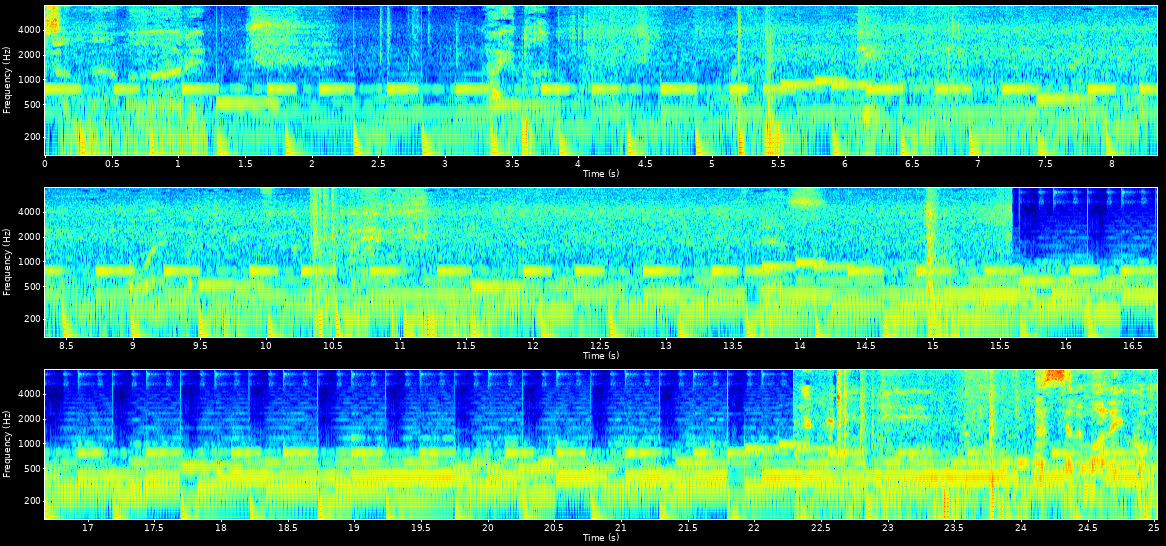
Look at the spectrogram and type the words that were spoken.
وصلنا مغارة عيطة السلام عليكم.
